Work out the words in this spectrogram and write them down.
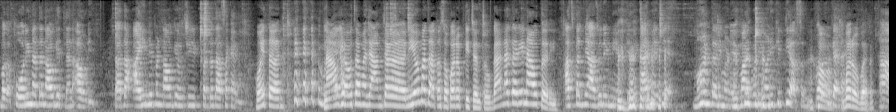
बघा पोरीन आता नाव घेतलं ना आवडीन. तर आता आईने पण नाव घ्यायची पद्धत असा काय नाही. होय तर. नाव घ्यायचा म्हणजे आमच्या नियमच आता असो परब किचनचो. गाणं तरी नाव तरी. आजकाल मी अजून एक नियम केलाय. काय माहितीये म्हण तरी म्हणे. मालवणी म्हणी किती असत. बरोबर हो नाही? बरोबर. हा.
